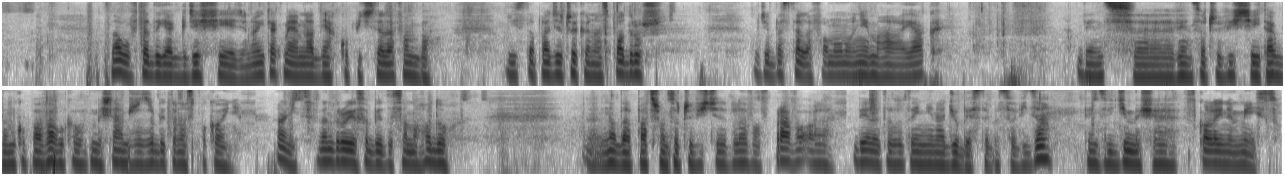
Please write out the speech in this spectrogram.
Znowu wtedy jak gdzieś się jedzie. No i tak miałem na dniach kupić telefon, bo w listopadzie czeka nas podróż, gdzie bez telefonu no nie ma jak. Więc, e, więc oczywiście i tak bym kupował, tylko myślałem, że zrobię to na spokojnie. No nic, wędruję sobie do samochodu. Nadal patrząc oczywiście w lewo, w prawo, ale wiele to tutaj nie na dziubie z tego co widzę, więc widzimy się w kolejnym miejscu.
